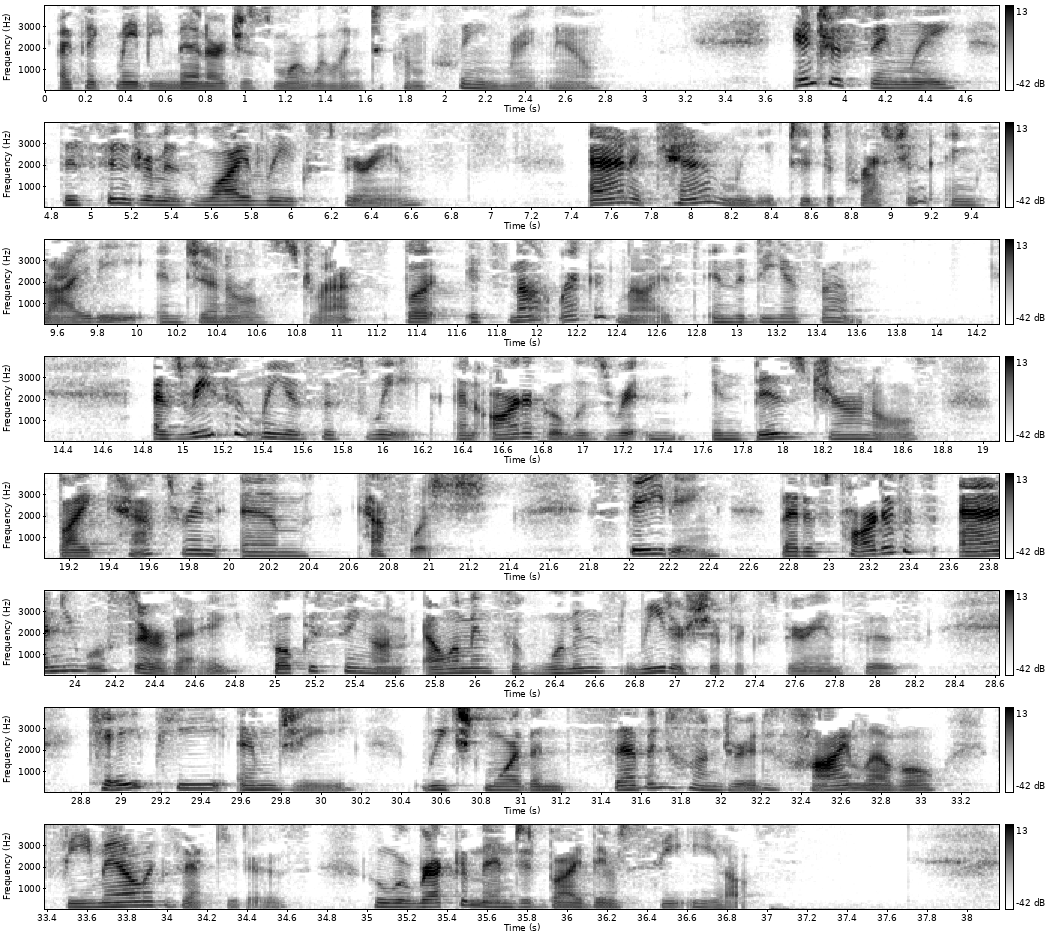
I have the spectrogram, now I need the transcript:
I think maybe men are just more willing to come clean right now. Interestingly, this syndrome is widely experienced and it can lead to depression, anxiety, and general stress, but it's not recognized in the DSM. As recently as this week, an article was written in Biz Journals by Catherine M. Kaflish, stating that as part of its annual survey focusing on elements of women's leadership experiences, KPMG reached more than 700 high level female executives who were recommended by their CEOs.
